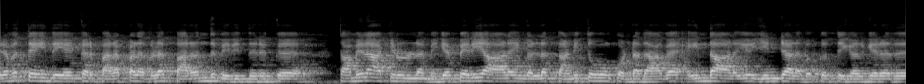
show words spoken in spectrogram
இருபத்தைந்து ஏக்கர் பரப்பளவில் பறந்து விரிந்திருக்கு. தமிழ்நாட்டில் உள்ள மிகப்பெரிய ஆலயங்களில் தனித்துவம் கொண்டதாக இந்த ஆலயம் இன்றளவுக்கு திகழ்கிறது.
